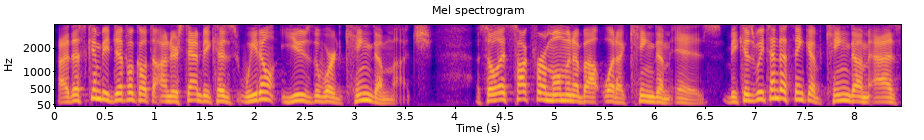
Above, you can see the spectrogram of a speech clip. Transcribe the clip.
Uh, this can be difficult to understand because we don't use the word kingdom much. So let's talk for a moment about what a kingdom is, because we tend to think of kingdom as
